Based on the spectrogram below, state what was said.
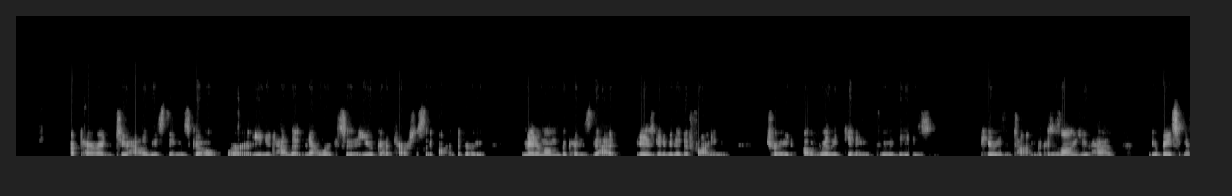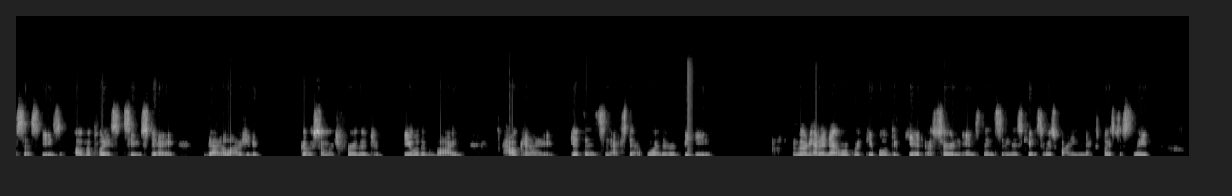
apparent to how these things go, where you need to have that network so that you've got a couch to sleep on at the very minimum, because that is going to be the defining trait of really getting through these periods of time. Because as long as you have your basic necessities of a place to stay, that allows you to go so much further to be able to provide how can I get this next step, whether it be learning how to network with people to get a certain instance. In this case, it was finding the next place to sleep,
